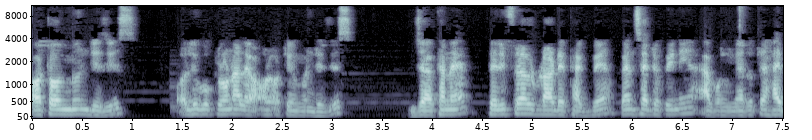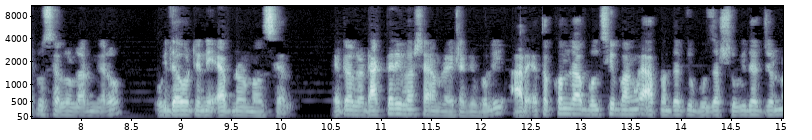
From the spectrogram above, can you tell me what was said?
autoimmune disease oligoclonal autoimmune disease যেখানে পেরিফেরাল ব্লাডে থাকবে প্যানসাইটোপিনিয়া এবং মেরোতে হাইপোসেলুলার মেরো উইদাউট এনি অ্যাবনর্মাল সেল এটা হলো ডাক্তারি ভাষায় আমরা এটাকে বলি। আর এতক্ষণ যা বলছি বাংলা আপনাদেরকে বোঝার সুবিধার জন্য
